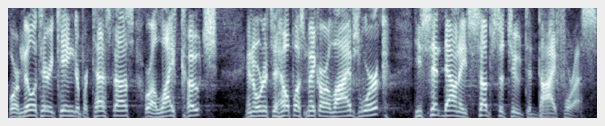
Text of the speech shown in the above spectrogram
or a military king to protect us, or a life coach in order to help us make our lives work. He sent down a substitute to die for us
